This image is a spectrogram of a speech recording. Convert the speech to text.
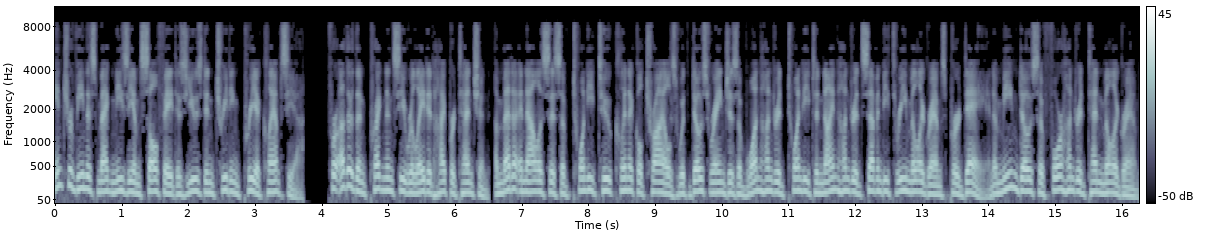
Intravenous magnesium sulfate is used in treating preeclampsia. For other than pregnancy-related hypertension, a meta-analysis of 22 clinical trials with dose ranges of 120 to 973 mg per day and a mean dose of 410 mg,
